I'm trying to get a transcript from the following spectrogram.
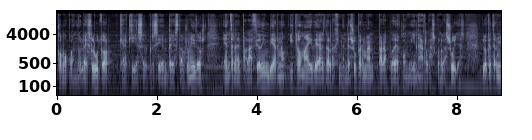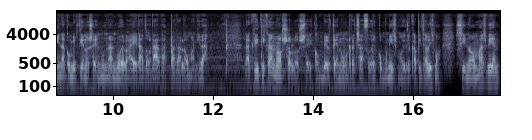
como cuando Lex Luthor, que aquí es el presidente de Estados Unidos, entra en el Palacio de Invierno y toma ideas del régimen de Superman para poder combinarlas con las suyas, lo que termina convirtiéndose en una nueva era dorada para la humanidad. La crítica no solo se convierte en un rechazo del comunismo y del capitalismo, sino más bien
